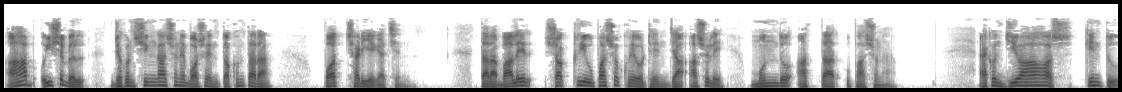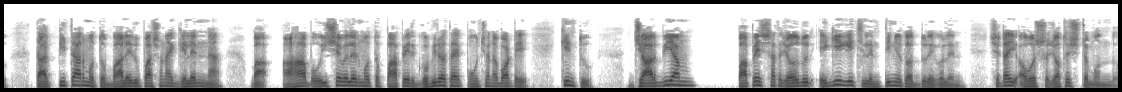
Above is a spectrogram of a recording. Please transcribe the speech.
আহাব ঐশেবেল যখন সিংহাসনে বসেন, তখন তারা পথ ছাড়িয়ে গেছেন। তারা বালের সক্রিয় উপাসক হয়ে ওঠেন, যা আসলে মন্দ আত্মার উপাসনা। এখন জিওহাহস কিন্তু তার পিতার মতো বালের উপাসনায় গেলেন না বা আহাব ও ইসেবেলের মতো পাপের গভীরতায় পৌঁছানো বটে, কিন্তু জার্বিয়াম পাপের সাথে যতদূর এগিয়ে গিয়েছিলেন, তিনিও তদ্দূর এগোলেন সেটাই অবশ্য যথেষ্ট মন্দ।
